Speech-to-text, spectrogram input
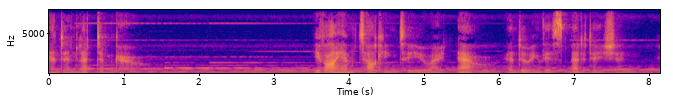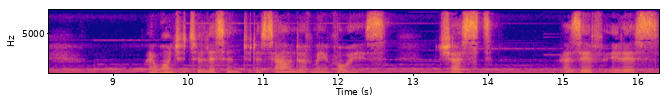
and then let them go. If I am talking to you right now and doing this meditation, I want you to listen to the sound of my voice just as if it is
